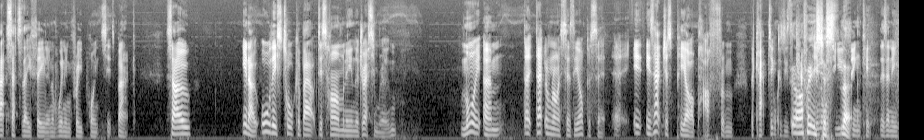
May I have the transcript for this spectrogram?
that Saturday feeling of winning three points, it's back. So, you know, all this talk about disharmony in the dressing room, Moy, um, De- Declan Rice says the opposite. Uh, is that just PR puff from the captain because he's the I captain, think it's just- do you look- think it, there's any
